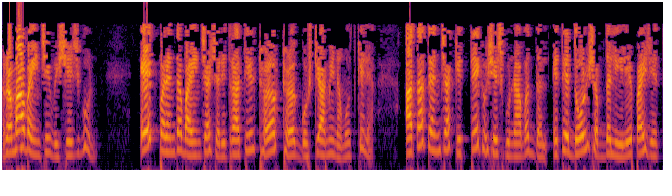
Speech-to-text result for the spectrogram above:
रमाबाईंचे विशेष गुण. येतपर्यंत बाईंच्या चरित्रातील ठळक ठळक गोष्टी आम्ही नमूद केल्या. आता त्यांच्या कित्येक विशेष गुणाबद्दल येथे दोन शब्द लिहिले पाहिजेत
